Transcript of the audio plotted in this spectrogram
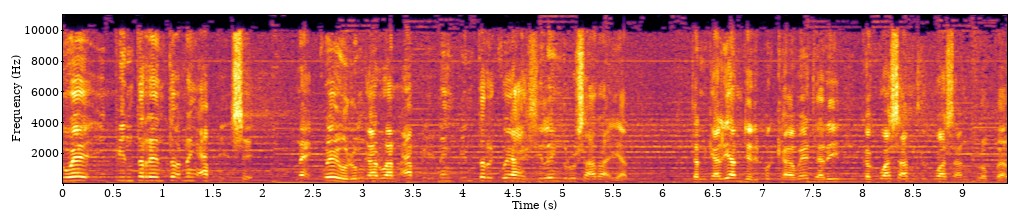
Kue pinter entuk neng api sih nek kue urung karuan api neng pinter kue hasilnya ngerusak rakyat. Dan kalian jadi pegawai dari kekuasaan-kekuasaan global.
